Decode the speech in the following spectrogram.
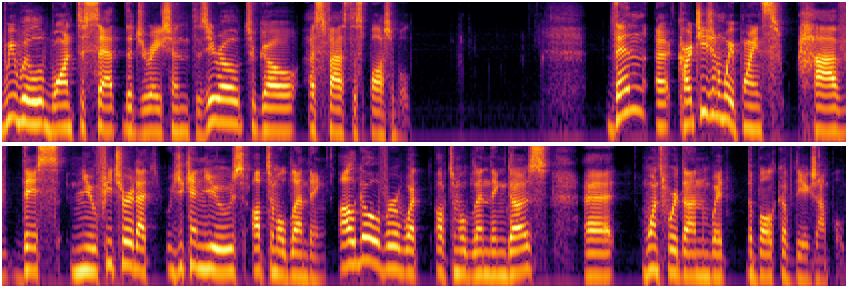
we will want to set the duration to zero to go as fast as possible. Then uh, Cartesian waypoints have this new feature that you can use optimal blending. I'll go over what optimal blending does uh, once we're done with the bulk of the example.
